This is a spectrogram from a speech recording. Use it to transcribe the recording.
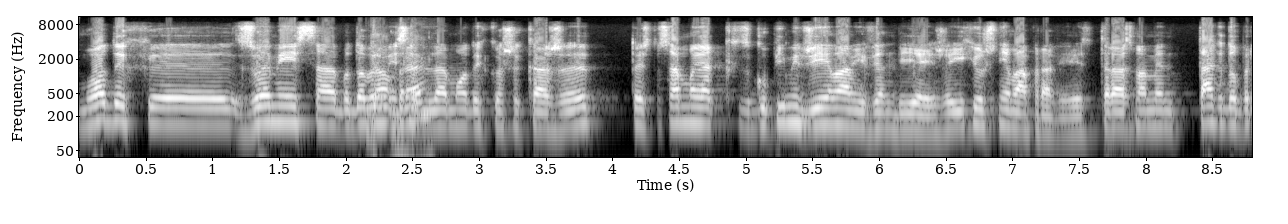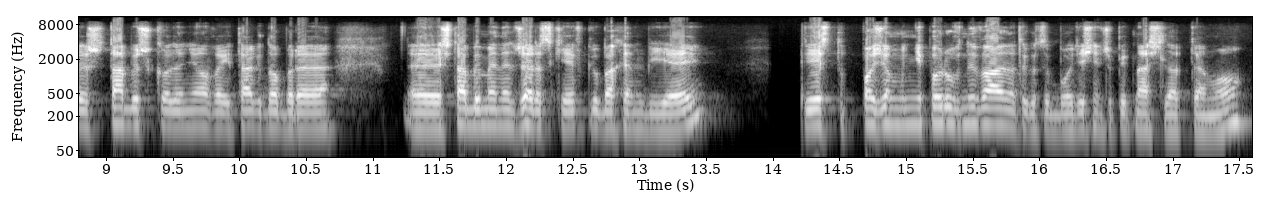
młodych, y, złe miejsca albo dobre, Dobre. miejsca dla młodych koszykarzy. To jest to samo jak z głupimi GM-ami w NBA, że ich już nie ma prawie. Teraz mamy tak dobre sztaby szkoleniowe i tak dobre e, sztaby menedżerskie w klubach NBA. Jest to poziom nieporównywalny do tego, co było 10 czy 15 lat temu.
